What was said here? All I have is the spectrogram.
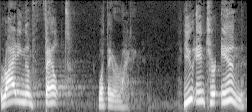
writing them felt what they were writing. You enter in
